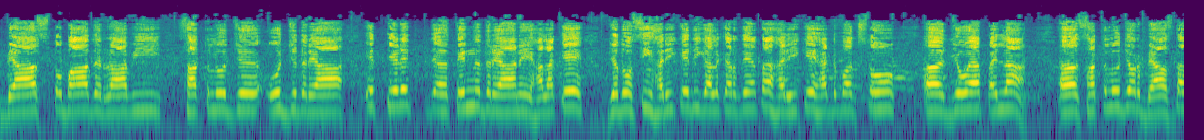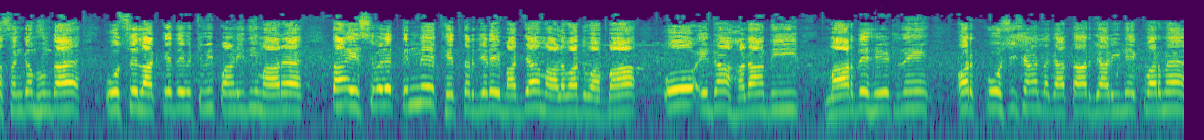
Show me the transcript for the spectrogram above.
ਬਿਆਸ ਤੋਂ ਬਾਅਦ ਰਾਵੀ, ਸਤਲੁਜ, ਉਜ ਦਰਿਆ, ਇਹ ਜਿਹੜੇ ਤਿੰਨ ਦਰਿਆ ਨੇ, ਹਾਲਾਂਕਿ ਜਦੋਂ ਅਸੀਂ ਹਰੀਕੇ ਦੀ ਗੱਲ ਕਰਦੇ ਹਾਂ ਤਾਂ ਹਰੀਕੇ ਹੈੱਡਵਰਕਸ ਤੋਂ ਜੋ ਹੈ ਪਹਿਲਾਂ ਸਤਲੁਜ ਔਰ ਬਿਆਸ ਦਾ ਸੰਗਮ ਹੁੰਦਾ ਹੈ। ਉਸ ਇਲਾਕੇ ਦੇ ਵਿੱਚ ਵੀ ਪਾਣੀ ਦੀ ਮਾਰ ਹੈ। ਤਾਂ ਇਸ ਵੇਲੇ ਤਿੰਨੇ ਖੇਤਰ ਜਿਹੜੇ ਮਾਝਾ, ਮਾਲਵਾ, ਦੁਆਬਾ, ਉਹ ਇਹਨਾਂ ਹੜਾਂ ਦੀ ਮਾਰ ਦੇ ਹੇਠ ਨੇ ਔਰ ਕੋਸ਼ਿਸ਼ਾਂ ਲਗਾਤਾਰ ਜਾਰੀ ਨੇ। ਇੱਕ ਵਾਰ ਮੈਂ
